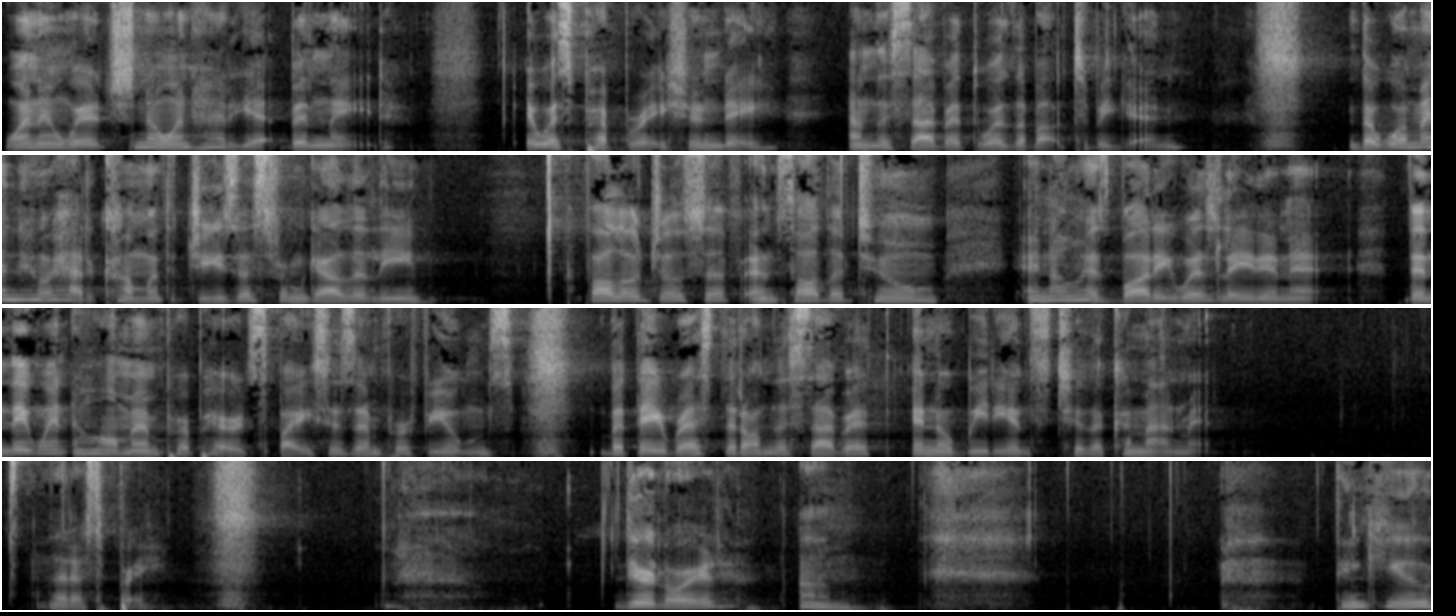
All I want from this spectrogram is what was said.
one in which no one had yet been laid. It was preparation day, and the Sabbath was about to begin. The woman who had come with Jesus from Galilee followed Joseph and saw the tomb and how his body was laid in it. Then they went home and prepared spices and perfumes, but they rested on the Sabbath in obedience to the commandment. Let us pray. Dear Lord, um, thank you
